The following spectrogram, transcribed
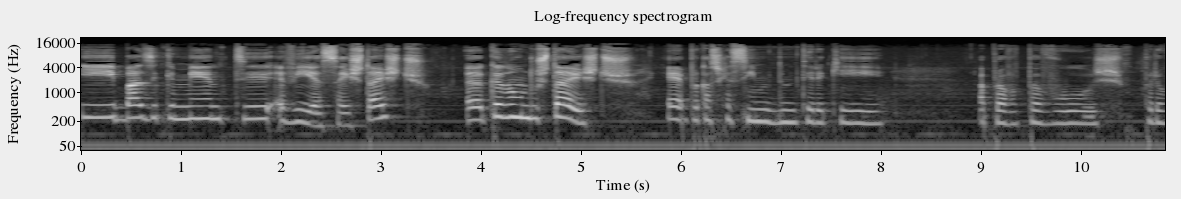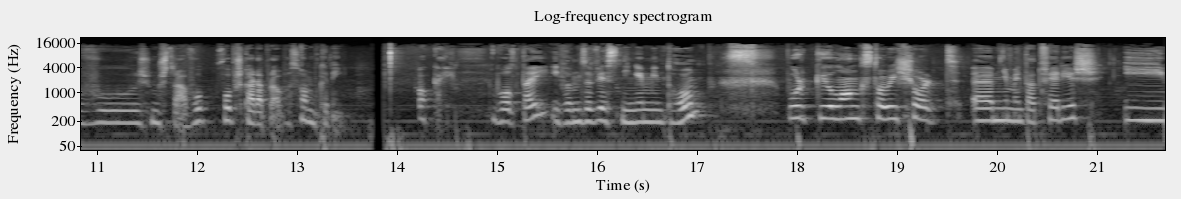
e basicamente havia seis textos. Uh, cada um dos textos é, por acaso esqueci-me de meter aqui a prova para vos, para vos mostrar. Vou, vou buscar a prova, só um bocadinho. Ok, voltei e vamos a ver se ninguém me interrompe, porque, long story short, a minha mãe está de férias e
